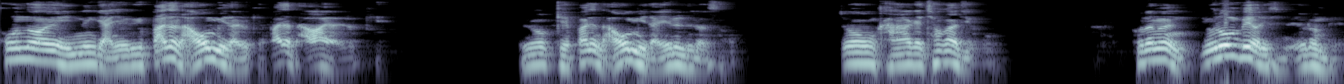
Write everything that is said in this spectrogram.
코너에 있는 게 아니고 이렇게 빠져나옵니다. 이렇게 빠져나와요. 이렇게 이렇게 빠져나옵니다. 예를 들어서 좀 강하게 쳐가지고 그러면 요런 배열이 있습니다. 요런 배열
